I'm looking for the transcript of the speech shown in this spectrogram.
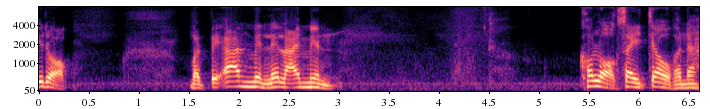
ยุดอก บัดไปอ่านเม่นหลายๆเม่นเขาหลอกใส่เจ้าพะนะ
